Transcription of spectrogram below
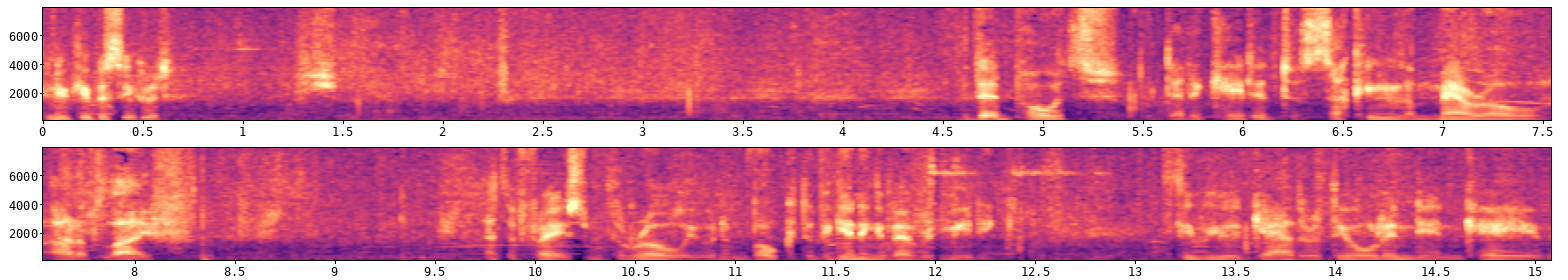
Can you keep a secret? The dead poets were dedicated to sucking the marrow out of life. That's a phrase from Thoreau we would invoke at the beginning of every meeting. See, we would gather at the old Indian cave,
